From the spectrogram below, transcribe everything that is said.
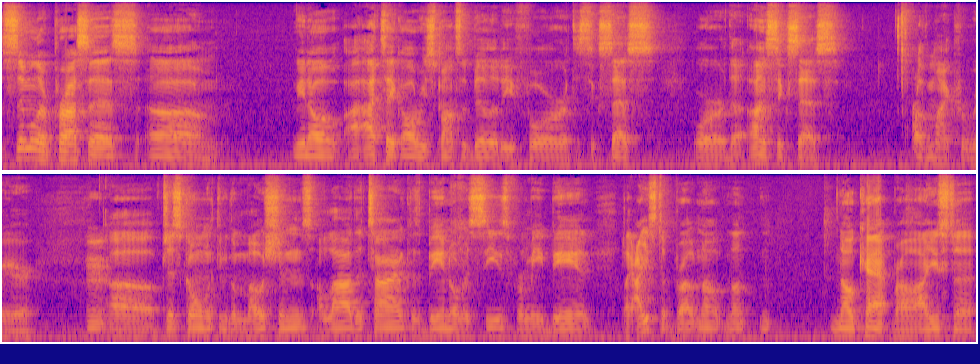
similar process. Um, you know, I, I take all responsibility for the success or the unsuccess of my career. Uh, just going through the motions a lot of the time because being overseas for me, being like I used to, bro, no, no, no cap, bro. I used to,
